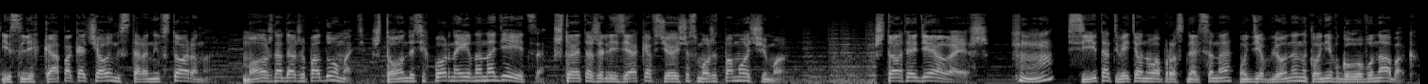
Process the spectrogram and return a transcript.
и слегка покачал им из стороны в сторону. Можно даже подумать, что он до сих пор наивно надеется, что эта железяка все еще сможет помочь ему. «Что ты делаешь?» «Хм?» Сид ответил на вопрос Нельсона, удивленно наклонив голову на бок.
